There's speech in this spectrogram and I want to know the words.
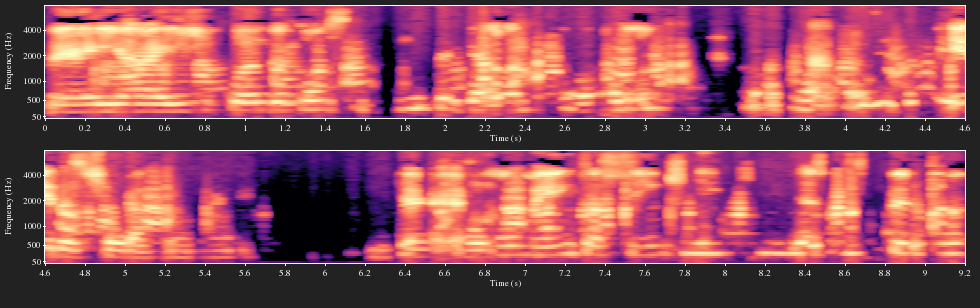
Né? E aí, quando eu consegui pegar ela no colo, as inteiras choraram. Né? É um momento assim que, que a gente esperou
